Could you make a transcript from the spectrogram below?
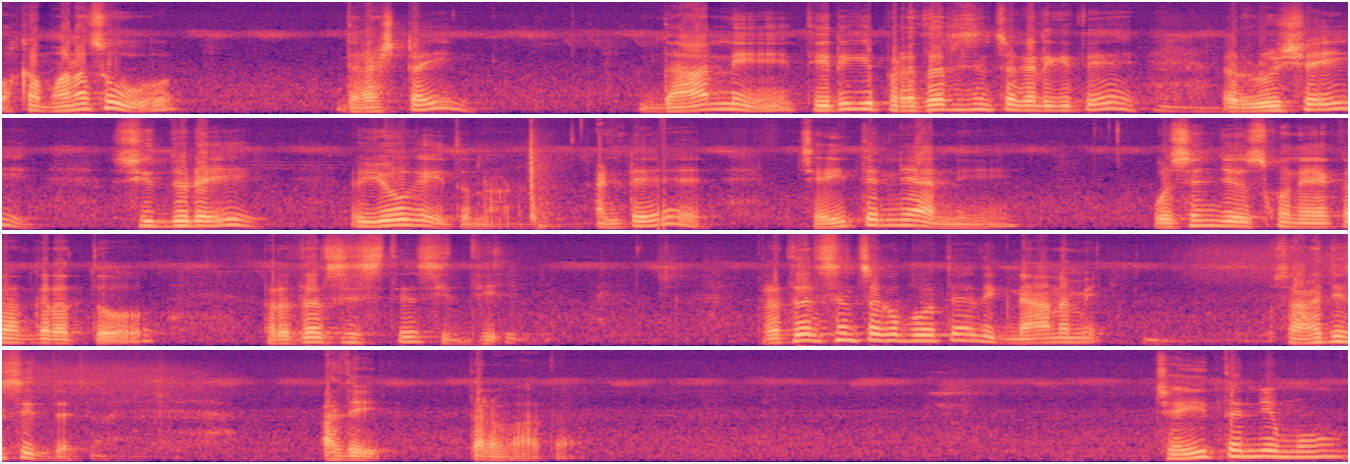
ఒక మనసు ద్రష్టై దాన్ని తిరిగి ప్రదర్శించగలిగితే ఋషై సిద్ధుడై యోగి అవుతున్నాడు అంటే చైతన్యాన్ని వశం చేసుకునే ఏకాగ్రతతో ప్రదర్శిస్తే సిద్ధి. ప్రదర్శించకపోతే అది జ్ఞానమే. సహజ సిద్ధి. అది. అది తర్వాత. చైతన్యము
